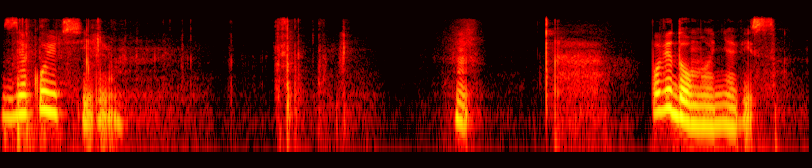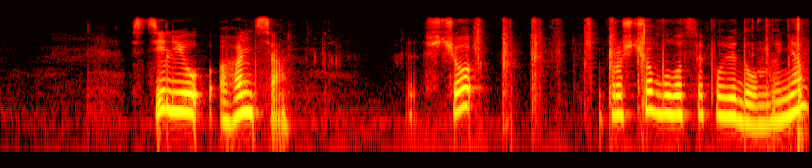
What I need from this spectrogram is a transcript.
З якою ціллю? Повідомлення віз з ціллю ганця. Що, Про що було це повідомлення?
